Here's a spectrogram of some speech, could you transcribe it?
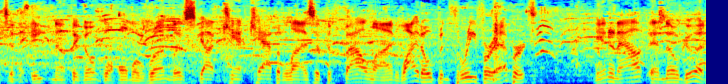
It's an 8 0 Oklahoma run. Liz Scott can't capitalize at the foul line. Wide open three for Ebert. In and out and no good.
